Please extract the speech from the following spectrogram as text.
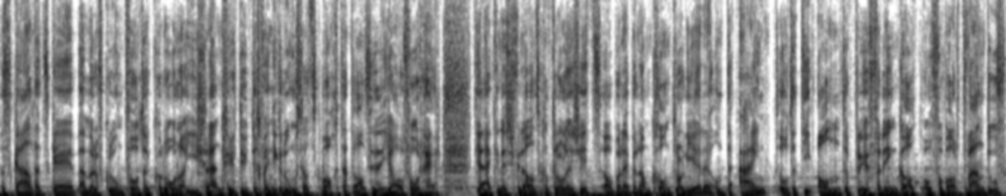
Das Geld hat es gegeben, wenn man aufgrund von der Corona-Einschränkung deutlich weniger Umsatz gemacht hat als in den Jahren vorher. Die eigene Finanzkontrolle ist jetzt aber eben am Kontrollieren und der eine oder die andere Prüferin geht offenbar die Wände auf.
